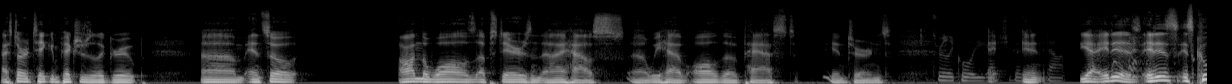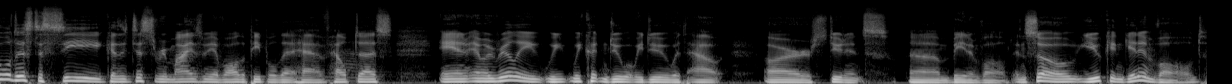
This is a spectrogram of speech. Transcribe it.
I started taking pictures of the group. Um, and so on the walls upstairs in the I house, uh, we have all the past interns. it's really cool. You guys should go check And it out. Yeah, it is. It is. It's cool just to see because it just reminds me of all the people that have helped us, and and we really we we couldn't do what we do without our students um, being involved. And so you can get involved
